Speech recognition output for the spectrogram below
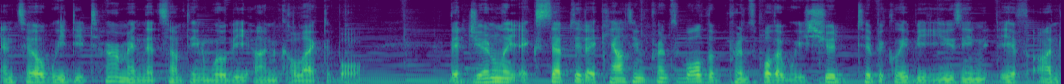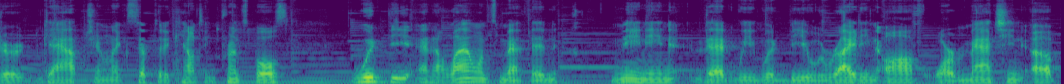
until we determine that something will be uncollectible? The generally accepted accounting principle, the principle that we should typically be using if under GAAP, generally accepted accounting principles, would be an allowance method, meaning that we would be writing off or matching up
